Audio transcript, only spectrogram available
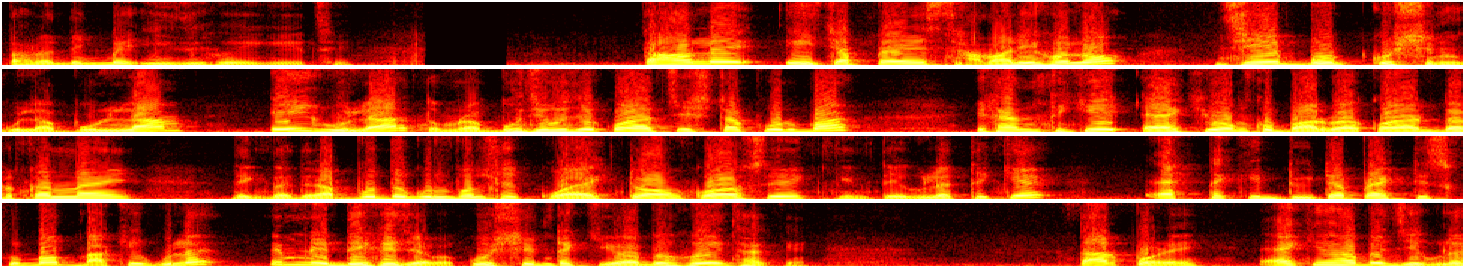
তাহলে দেখবে ইজি হয়ে গিয়েছে। তাহলে এই চ্যাপ্টারের সামারি হলো যে বোর্ড কোশ্চেনগুলো বললাম, এইগুলা তোমরা বুঝে বুঝে করার চেষ্টা করবা। এখান থেকে একই অঙ্ক বারবার করার দরকার নাই। দেখবা দ্রাব্যতা গুণ বলতে কয়েকটা অঙ্ক আছে, কিন্তু এগুলা থেকে একটা কি দুইটা প্র্যাকটিস করবা, বাকিগুলো এমনি দেখে যাবে কোশ্চেনটা কীভাবে হয়ে থাকে। তারপরে একইভাবে যেগুলো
